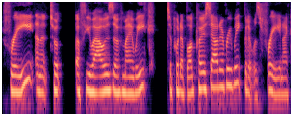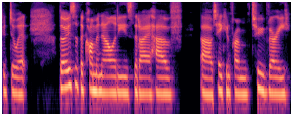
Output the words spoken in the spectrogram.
free and it took a few hours of my week to put a blog post out every week, but it was free and I could do it. Those are the commonalities that I have uh, taken from two very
